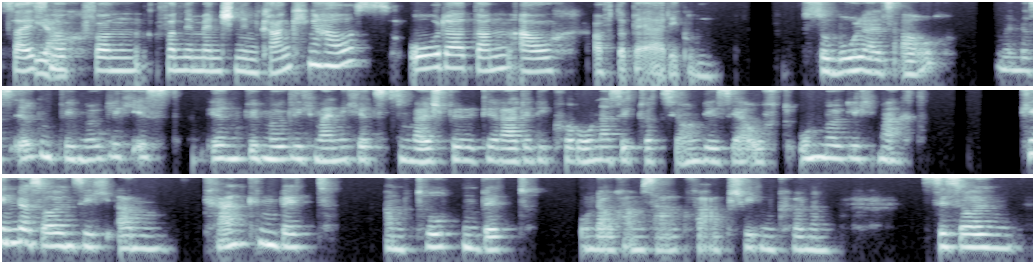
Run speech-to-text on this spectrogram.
Sei es ja. noch von, von den Menschen im Krankenhaus oder dann auch auf der Beerdigung? Sowohl als auch, wenn das irgendwie möglich ist. Irgendwie möglich meine ich jetzt zum Beispiel gerade die Corona-Situation, die es ja oft unmöglich macht. Kinder sollen sich am Krankenbett, am Totenbett und auch am Sarg verabschieden können. Sie sollen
